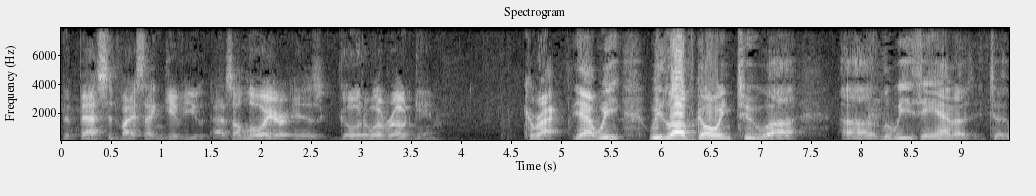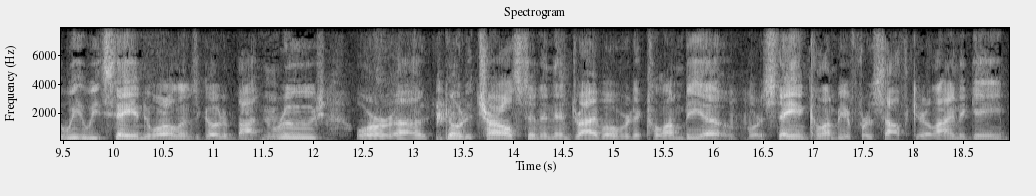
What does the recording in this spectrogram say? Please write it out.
the best advice I can give you as a lawyer is go to a road game. Correct. Yeah, we we love going to uh, uh, Louisiana. To, we we stay in New Orleans, go to Baton Rouge, or uh, go to Charleston, and then drive over to Columbia, or stay in Columbia for a South Carolina game.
